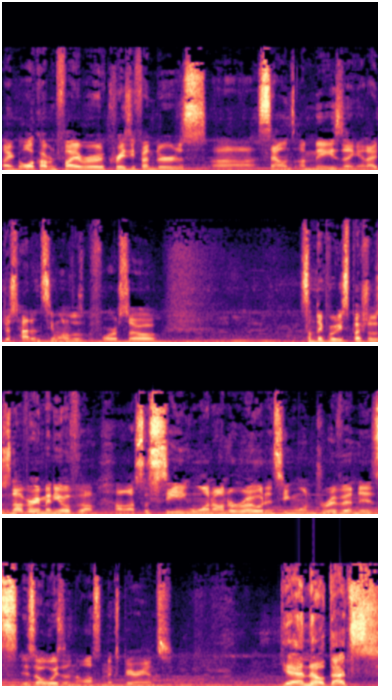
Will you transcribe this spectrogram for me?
like all carbon fiber, crazy fenders, uh, sounds amazing, and I just hadn't seen one of those before. So something pretty special. There's not very many of them. Uh, so seeing one on the road and seeing one driven is is always an awesome experience. Yeah, no, that's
